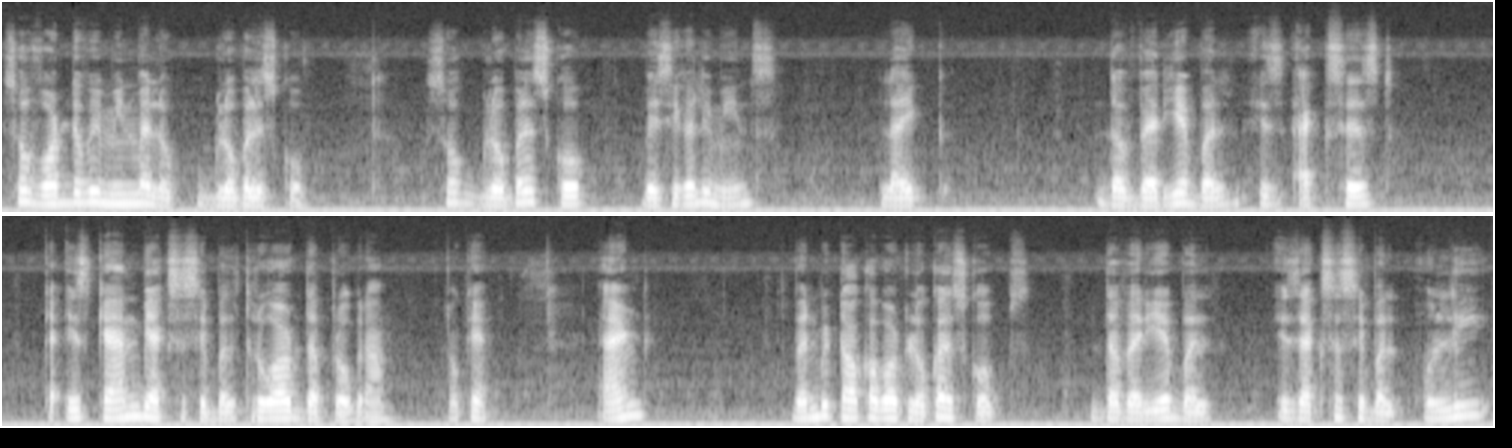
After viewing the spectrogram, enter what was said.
So what do we mean by global scope? So global scope basically means like the variable is accessed is can be accessible throughout the program okay and when we talk about local scopes the variable is accessible only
